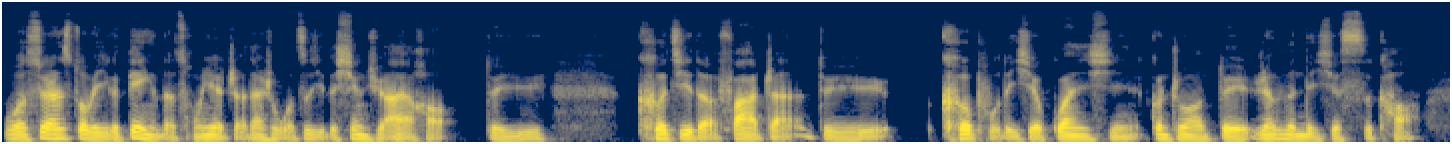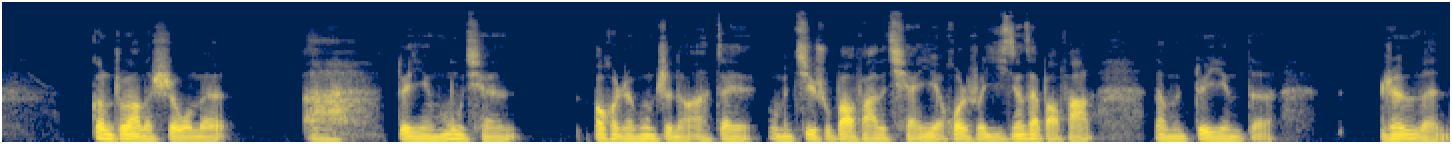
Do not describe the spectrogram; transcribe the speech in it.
我虽然作为一个电影的从业者，但是我自己的兴趣爱好，对于科技的发展，对于科普的一些关心，更重要对人文的一些思考，更重要的是我们啊，对应目前。包括人工智能啊，在我们技术爆发的前夜，或者说已经在爆发了，那么对应的人文、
